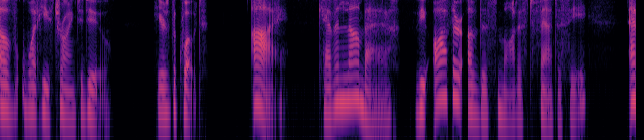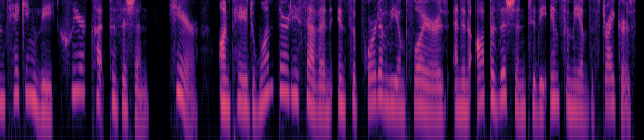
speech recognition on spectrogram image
of what he's trying to do. Here's the quote I, Kevin Lambert, the author of this modest fantasy, am taking the clear cut position here on page 137 in support of the employers and in opposition to the infamy of the strikers,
